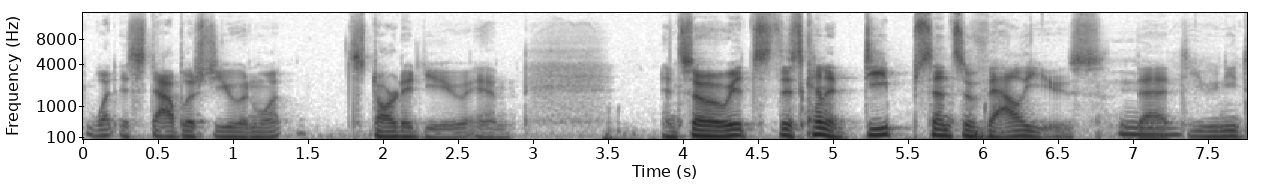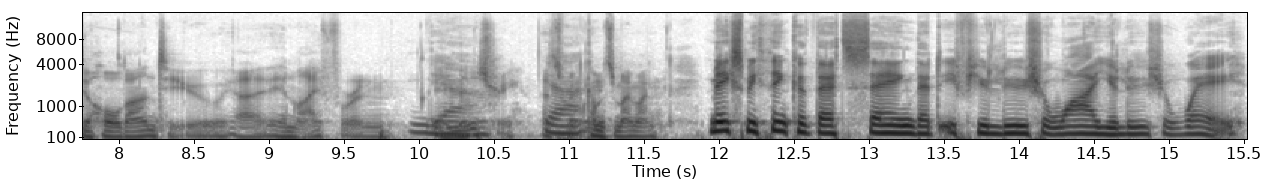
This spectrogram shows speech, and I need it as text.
what established you and what started you and and so it's this kind of deep sense of values that you need to hold on to uh, in life or in, Yeah. in ministry. That's Yeah. what comes to my mind. Makes me think of that saying that if you lose your why, you lose your way.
